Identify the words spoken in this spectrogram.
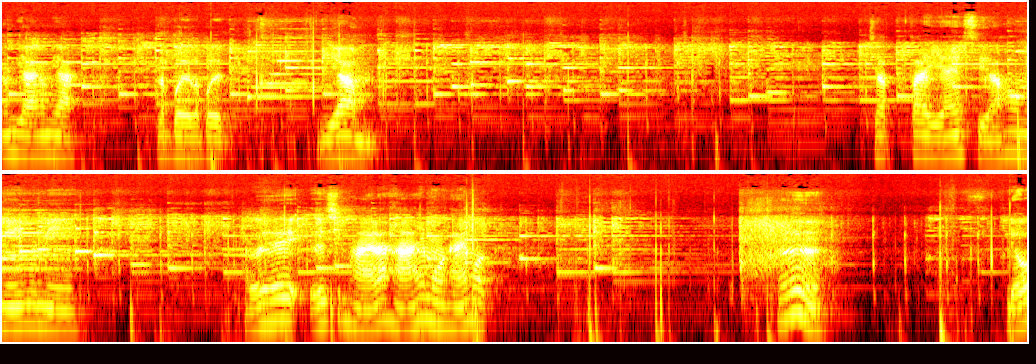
น้ำยาน้ำยาระเบิดระเบิดเยี่ยมจับไปอย่าให้เสียห้องนี้ไม่มีเฮ้ยเฮ้ยชิมหายแล้วหาให้หมดหาให้หมดเออเดี๋ยว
